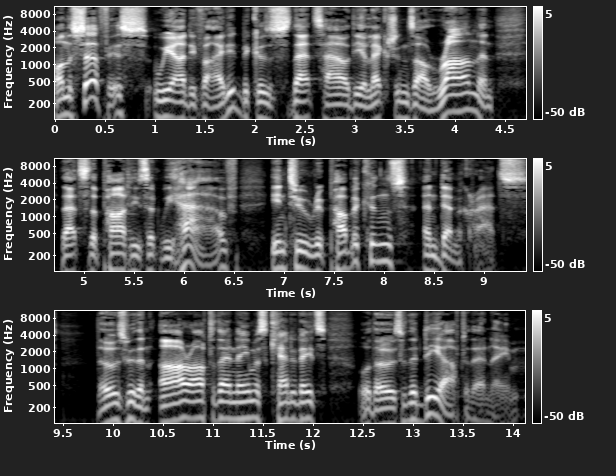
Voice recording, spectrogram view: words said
On the surface, we are divided because that's how the elections are run, and that's the parties that we have into Republicans and Democrats. Those with an R after their name as candidates, or those with a D after their name.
